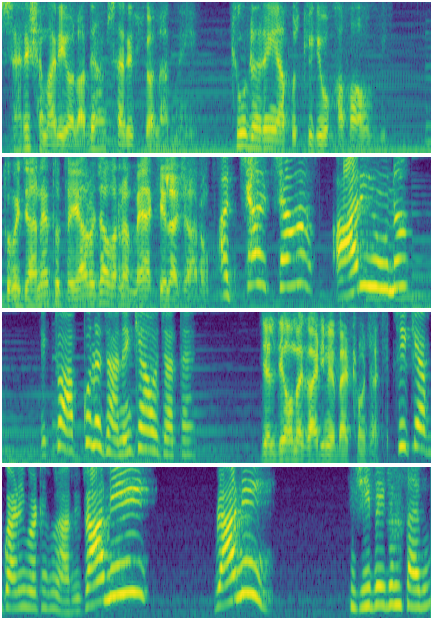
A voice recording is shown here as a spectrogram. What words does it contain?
सैरिश हमारी औलाद है हम सैरिश की औलाद नहीं क्यों डर रही हैं आप उसके कि वो खफा होगी? तुम्हें जाना है तो तैयार हो जाओ वरना मैं अकेला जा रहा हूँ। अच्छा अच्छा आ रही हूँ ना? एक तो आपको न जाने क्या हो जाता है। जल्दी आओ मैं गाड़ी में बैठ रहा हूँ जाके। ठीक है आप गाड़ी में बैठे मैं आ रही रानी रानी। जी बेगम साहिबा।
